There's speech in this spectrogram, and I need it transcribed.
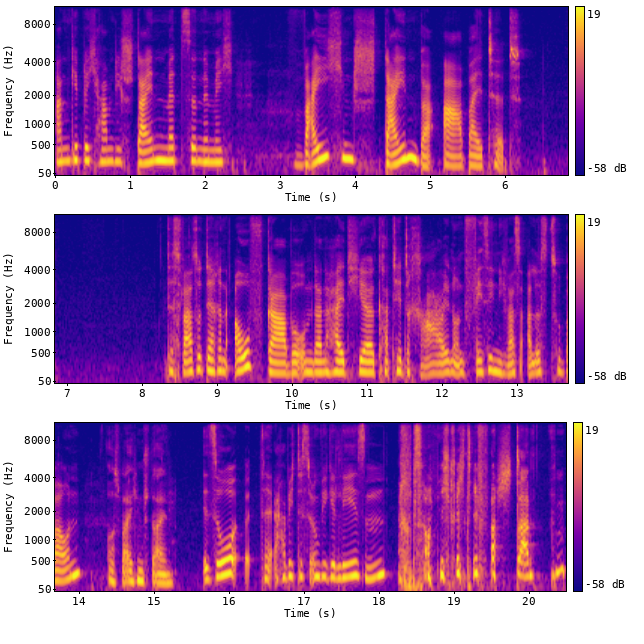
Angeblich haben die Steinmetze nämlich weichen Stein bearbeitet. Das war so deren Aufgabe, um dann halt hier Kathedralen und weiß ich nicht was alles zu bauen. Aus weichem Stein. So habe ich das irgendwie gelesen, habe es auch nicht richtig verstanden.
